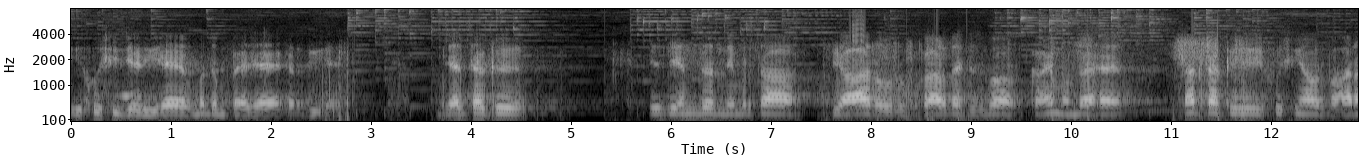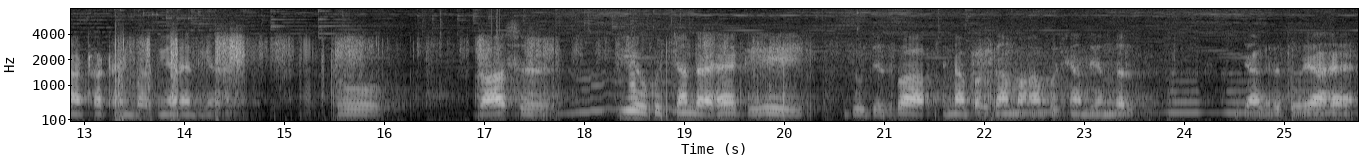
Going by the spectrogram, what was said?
ਇਹ ਖੁਸ਼ੀ ਜਿਹੜੀ ਹੈ, ਉਹ ਮਦਮ ਪੈ ਜਾਇਆ ਕਰਦੀ ਹੈ। ਜਦ ਤੱਕ ਇਸ ਦੇ ਅੰਦਰ ਨਿਮਰਤਾ, ਪਿਆਰ ਔਰ ਉਪਕਾਰ ਦਾ ਜਜ਼ਬਾ ਕਾਇਮ ਹੁੰਦਾ ਹੈ, ਤਦ ਤੱਕ ਇਹ ਖੁਸ਼ੀਆਂ ਔਰ ਬਹਾਰਾਂ ਠਾਠਾਂ ਹੀ ਮਾਰਦੀਆਂ ਰਹਿੰਦੀਆਂ ਹਨ। ਤੋ ਦਾਸ ਇਹ ਕੁਝ ਚਾਹੁੰਦਾ ਹੈ ਕਿ ਇਹ ਜੋ ਜਜ਼ਬਾ ਇਹਨਾਂ ਭਗਤਾਂ ਮਹਾਪੁਰਸ਼ਾਂ ਦੇ ਅੰਦਰ ਜਾਗਰਤ ਹੋ ਰਿਹਾ ਹੈ,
